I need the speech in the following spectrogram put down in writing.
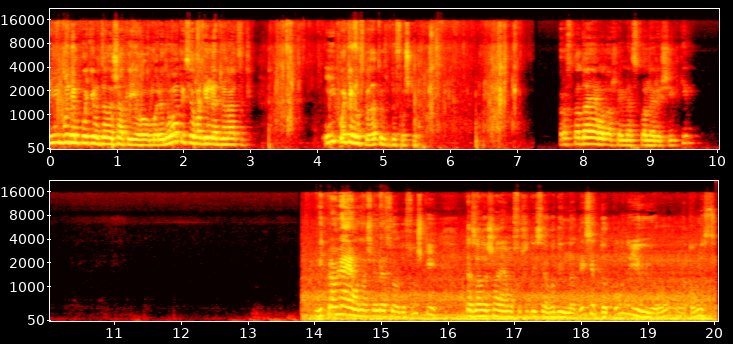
І будемо потім залишати його маринуватися годин на 12. І потім розкладати до сушки. Розкладаємо наше м'ясо на решітки. Відправляємо наше м'ясо до сушки та залишаємо сушитися годин на 10 до повної його готовності.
